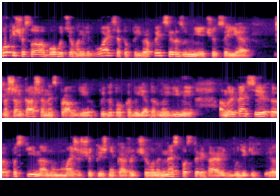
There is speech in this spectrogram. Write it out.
Поки що, слава Богу, цього не відбувається. Тобто європейці розуміють, що це є. Шантаж, а не справді підготовка до ядерної війни. Американці е, постійно, ну майже щотижня кажуть, що вони не спостерігають будь-яких е,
